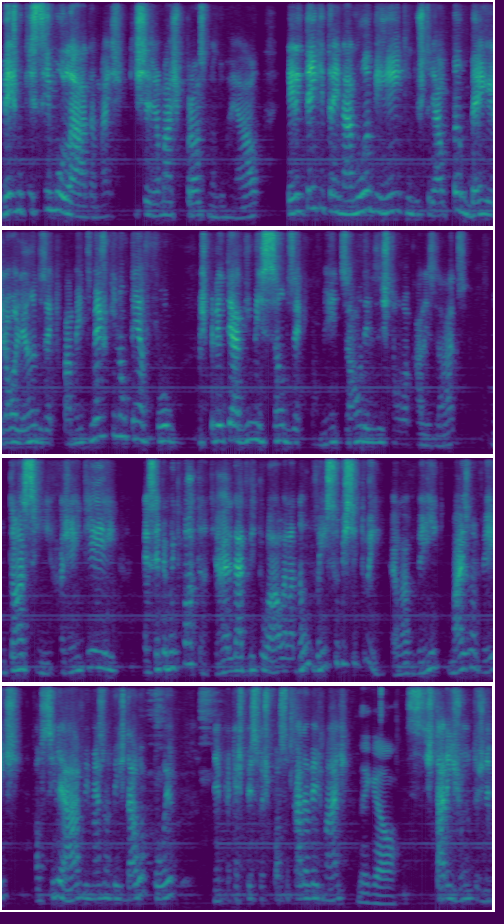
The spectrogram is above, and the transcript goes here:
mesmo que simulada, mas que esteja mais próxima do real. Ele tem que treinar no ambiente industrial também, ele olhando os equipamentos, mesmo que não tenha fogo, mas para ele ter a dimensão dos equipamentos, aonde eles estão localizados. Então, assim, a gente é sempre muito importante. A realidade virtual, ela não vem substituir, ela vem, mais uma vez, auxiliar, vem mais uma vez dar o apoio, né, para que as pessoas possam cada vez mais Legal. estarem juntos, né?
